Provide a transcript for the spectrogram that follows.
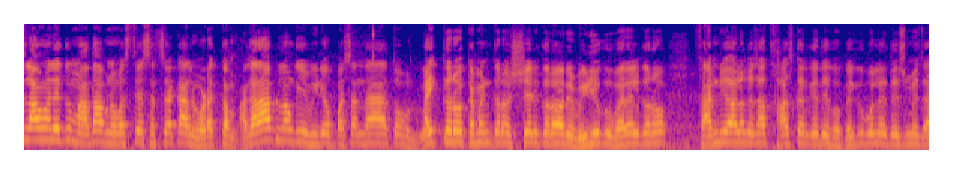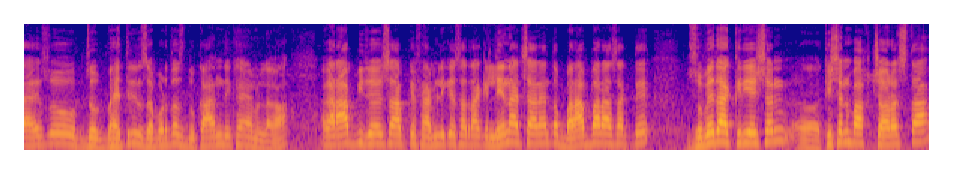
अस्सलाम वालेकुम आदाब नमस्ते सत श्री अकाल वड़क्कम। अगर आप लोगों को ये वीडियो पसंद आया तो लाइक करो कमेंट करो शेयर करो और ये वीडियो को वायरल करो। फैमिली वालों के साथ खास करके देखो क्योंकि बोले तो इसमें चाहे सो जो बेहतरीन ज़बरदस्त दुकान दिखे हमें लगा। अगर आप भी जो है सो आपके फैमिली के साथ आके लेना चाह रहे हैं तो बराबर आ सकते जुबेदा क्रिएशन किशन बाग चौरस्ता।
